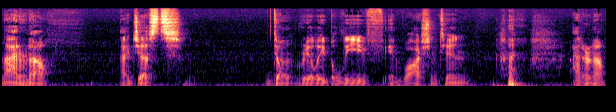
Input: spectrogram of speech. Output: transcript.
I don't know. I just don't really believe in Washington. I don't know.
